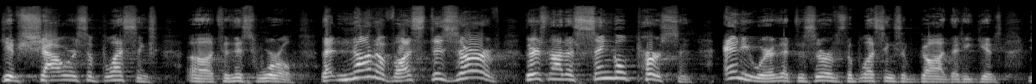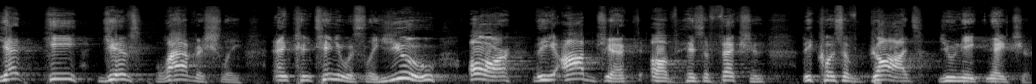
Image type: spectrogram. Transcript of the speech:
give showers of blessings uh, to this world that none of us deserve. There's not a single person anywhere that deserves the blessings of God that he gives. Yet he gives lavishly and continuously. You are the object of his affection. because of God's unique nature.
